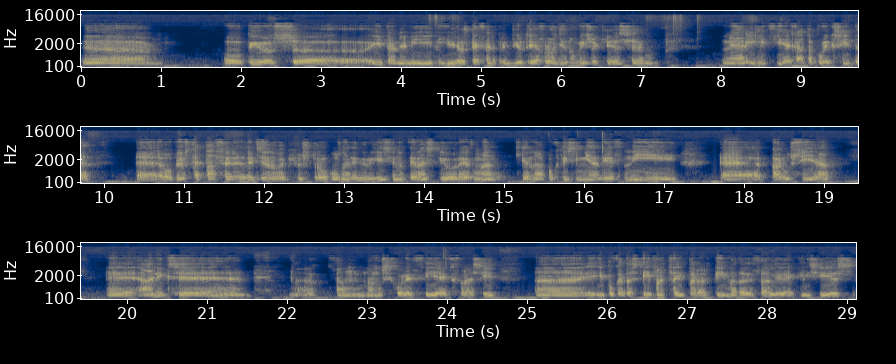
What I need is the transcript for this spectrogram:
ε, ο οποίος ε, ήταν Ιγυριός, πέθανε πριν δύο-τρία χρόνια νομίζω και σε νεαρή ηλικία, κάτω από 60, ε, ο οποίος κατάφερε, δεν ξέρω με ποιους τρόπους, να δημιουργήσει ένα τεράστιο ρεύμα και να αποκτήσει μια διεθνή ε, παρουσία. Ε, άνοιξε, θα, να μου συγχωρεθεί η έκφραση, υποκαταστήματα ή παραρτήματα, δεν θα έλεγα εκκλησίες.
